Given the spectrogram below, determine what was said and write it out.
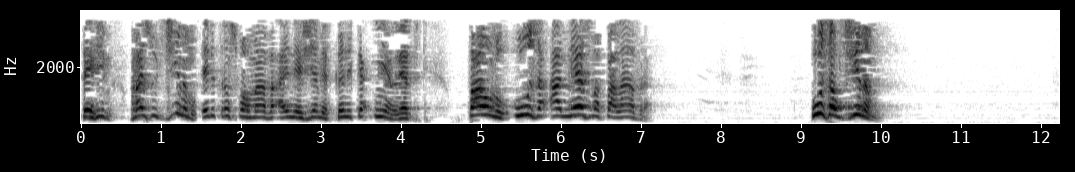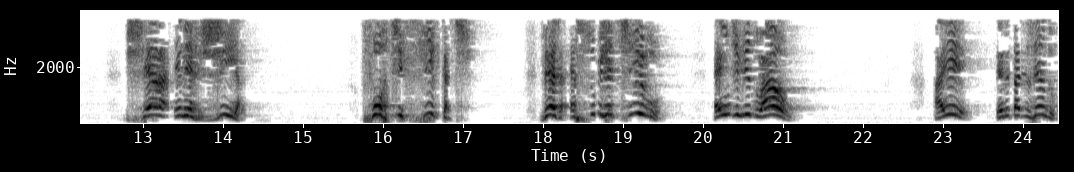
terrível. Mas o dínamo, ele transformava a energia mecânica em elétrica. Paulo usa a mesma palavra. Usa o dínamo. Gera energia. Fortifica-te. Veja, é subjetivo. É individual. Aí, ele está dizendo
